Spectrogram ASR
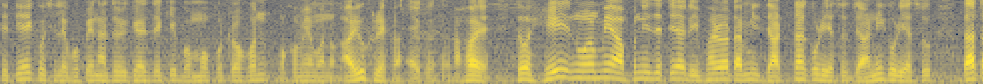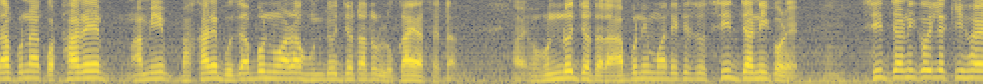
তেতিয়াই কৈছিলে ভূপেন হাজৰিকাই যে কি ব্ৰহ্মপুত্ৰখন অসমীয়া মানুহ আয়ুস ৰেখা। হয়। তো সেই নৰ্মে আপুনি যেতিয়া ৰিভাৰত আমি যাত্ৰা কৰি আছোঁ জাৰ্ণি কৰি আছোঁ তাত আপোনাৰ কথাৰে আমি ভাষাৰে বুজাব নোৱাৰা সৌন্দৰ্যতাটো লুকাই আছে তাত। সৌন্দৰ্যতা আপুনি মই দেখিছোঁ চিট জাৰ্ণি কৰে। চিট জাৰ্ণি কৰিলে কি হয়?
